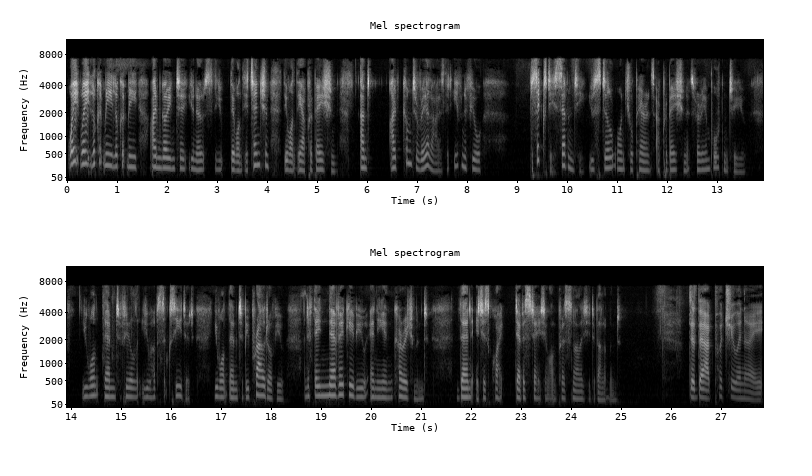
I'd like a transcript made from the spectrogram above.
wait, wait, look at me, look at me. I'm going to, you know, they want the attention, they want the approbation. And I've come to realize that even if you're 60, 70, you still want your parents' approbation. It's very important to you. You want them to feel that you have succeeded. You want them to be proud of you. And if they never give you any encouragement, then it is quite devastating on personality development. Did that put you in a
